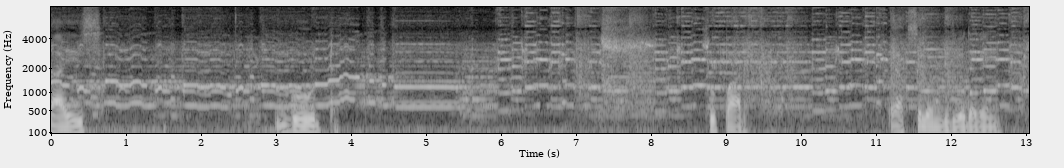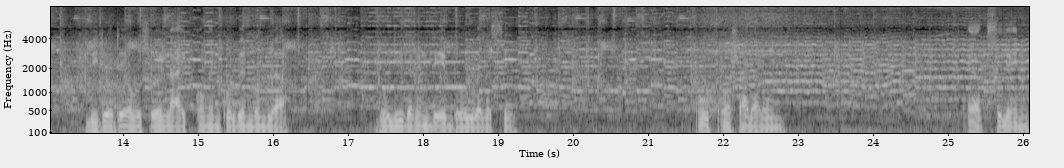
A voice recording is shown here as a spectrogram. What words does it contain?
Nice good super excellent video দেখেন ভিডিওতে অবশ্যই লাইক কমেন্ট করবেন বন্ধুরা। ঢোলি দেখেন দেব ঢোল বাজাচ্ছে। উফ, অসাধারণ। এক্সিলেন্ট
